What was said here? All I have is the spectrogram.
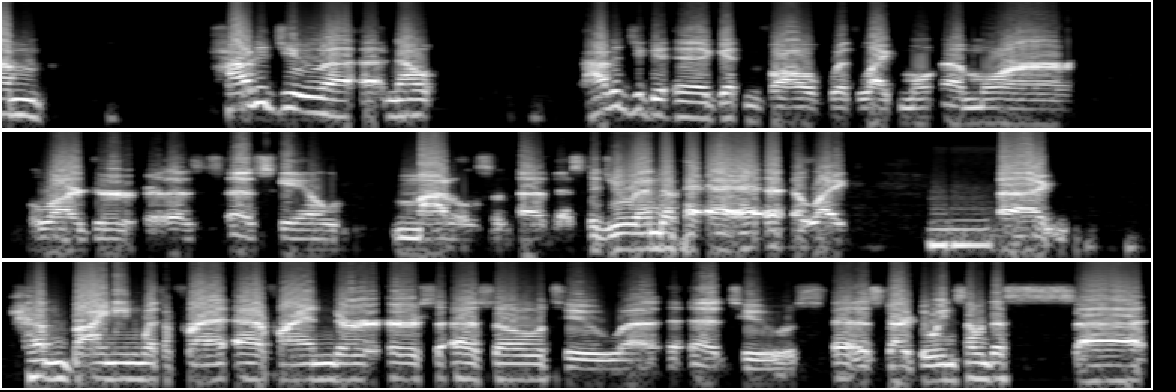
Um, how did you uh, uh, now? How did you get uh, get involved with like more uh, more larger uh, uh, scale models of this? Did you end up like uh, combining with a friend, a friend or, or so to uh, uh, to uh, start doing some of this uh,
